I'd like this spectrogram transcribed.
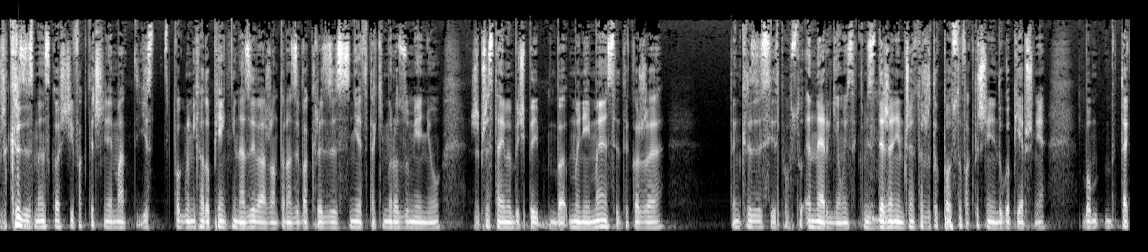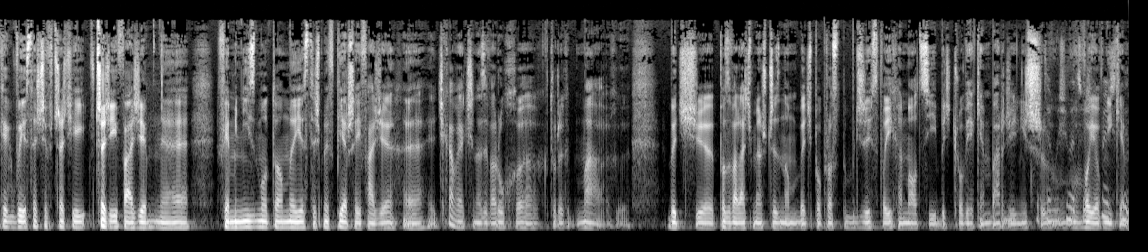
Że kryzys męskości faktycznie ma, jest, w ogóle Michał to pięknie nazywa, że on to nazywa kryzys nie w takim rozumieniu, że przestajemy być mniej męscy, tylko że ten kryzys jest po prostu energią, jest takim zderzeniem często, że to po prostu faktycznie niedługo pieprznie, bo tak jak wy jesteście w trzeciej, w trzeciej fazie e, feminizmu, to my jesteśmy w pierwszej fazie. E, ciekawe, jak się nazywa ruch, e, który ma być, e, pozwalać mężczyznom być po prostu bliżej swoich emocji, być człowiekiem bardziej niż wojownikiem.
